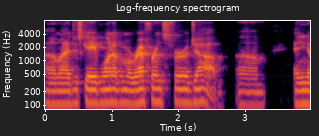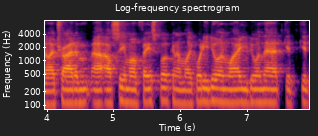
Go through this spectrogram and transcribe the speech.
um, I just gave one of them a reference for a job. Um, and you know, I try to. I'll see them on Facebook, and I'm like, "What are you doing? Why are you doing that? Get get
